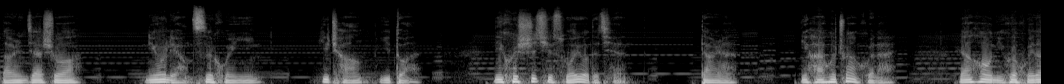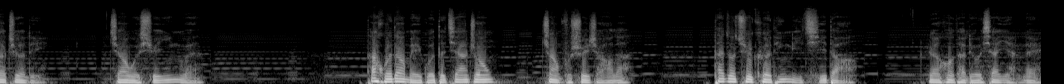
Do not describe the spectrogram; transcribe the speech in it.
老人家说：“你有两次婚姻，一长一短。”你会失去所有的钱，当然，你还会赚回来，然后你会回到这里，教我学英文。她回到美国的家中，丈夫睡着了，她就去客厅里祈祷，然后她流下眼泪，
